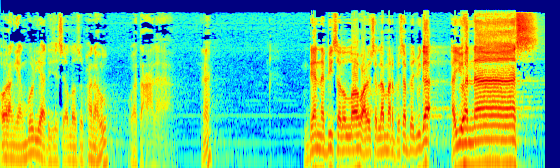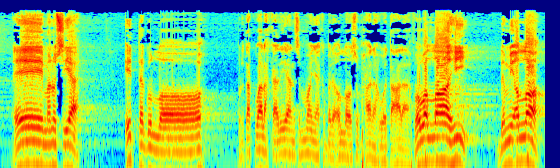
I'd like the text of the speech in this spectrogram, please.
orang yang mulia di sisi Allah Subhanahu wa taala. Kemudian Nabi sallallahu alaihi wasallam bersabda juga ayuhan nas. Eh manusia. Ittaqullah. Bertakwalah kalian semuanya kepada Allah Subhanahu wa taala. Fa wallahi demi Allah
